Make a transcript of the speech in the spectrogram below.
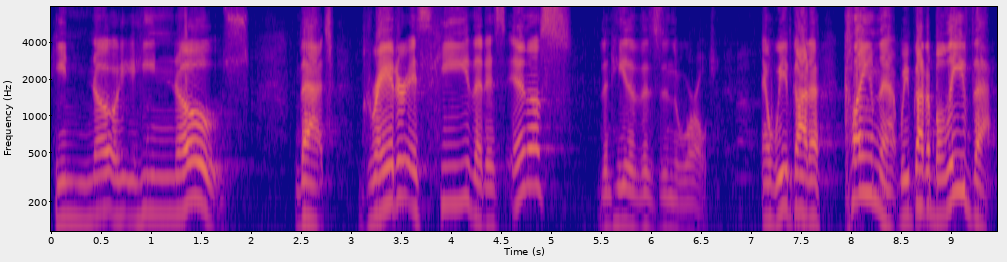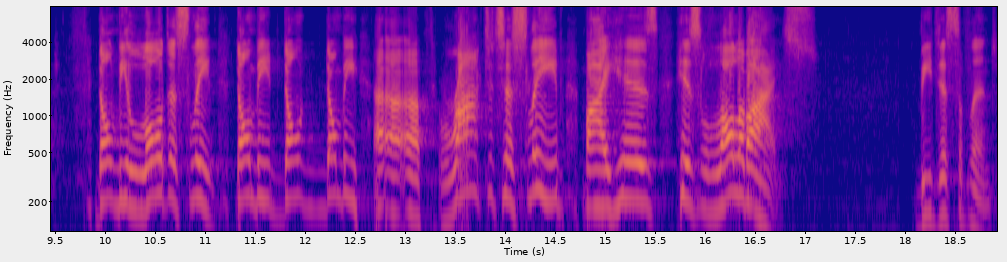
He, know, he, he knows that greater is he that is in us than he that is in the world. And we've got to claim that. We've got to believe that. Don't be lulled to sleep. Don't be, don't, don't be uh, uh, uh, rocked to sleep by his, his lullabies. Be disciplined.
